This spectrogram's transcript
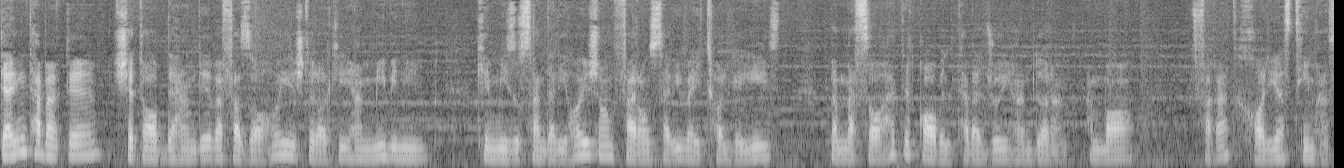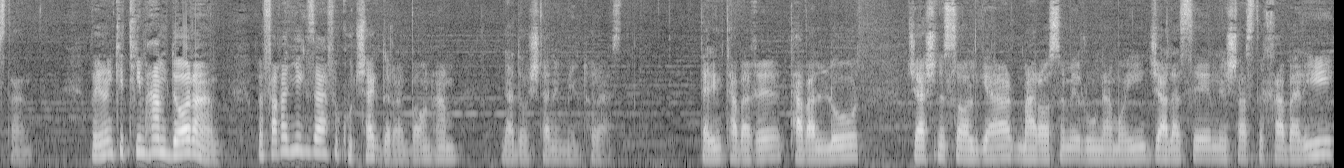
در این طبقه شتاب دهنده و فضاهای اشتراکی هم می‌بینیم که میز و سندلی هایشان فرانسوی و ایتالیایی است و مساحت قابل توجهی هم دارند اما فقط خالی از تیم هستند. و یا اینکه تیم هم دارند و فقط یک ضعف کوچک دارند و آن هم نداشتن منتور است. در این طبقه تولد جشن سالگرد مراسم رونمایی جلسه نشست خبری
